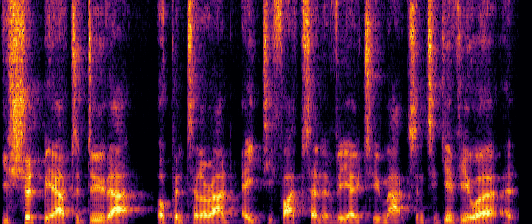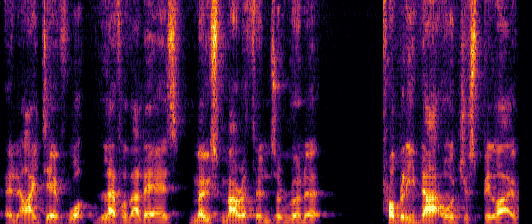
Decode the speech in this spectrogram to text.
you should be able to do that up until around 85% of VO2 max. And to give you a, a, an idea of what level that is, most marathons are run at probably that or just below.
